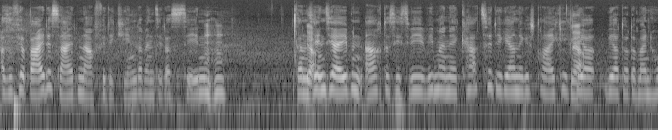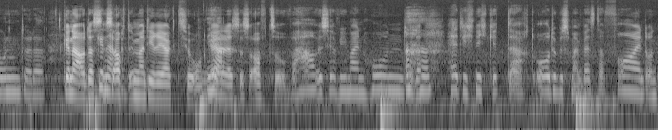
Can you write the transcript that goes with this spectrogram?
Also für beide Seiten, auch für die Kinder, wenn sie das sehen, dann. Ja. sehen sie ja eben, ach, das ist wie, wie meine Katze, die gerne gestreichelt Ja. wird- oder mein Hund oder Genau, das ist Genau. auch immer die Reaktion. Gell? Ja. Es ist oft so, wow, ist ja wie mein Hund. Oder hätte ich nicht gedacht, oh, du bist mein bester Freund. Und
